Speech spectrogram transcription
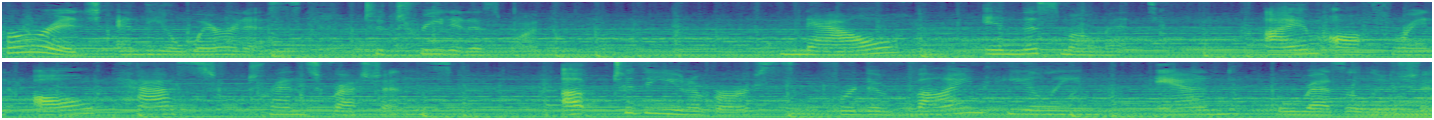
courage and the awareness to treat it as one. Now, in this moment, I am offering all past transgressions up to the universe for divine healing and resolution.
